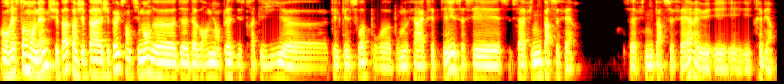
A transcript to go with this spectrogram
en restant moi-même, je sais pas. Enfin, j'ai pas, j'ai pas eu le sentiment de, d'avoir mis en place des stratégies, euh, quelles qu'elles soient, pour pour me faire accepter. Ça c'est, ça a fini par se faire. Ça a fini par se faire et, et, et très bien.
